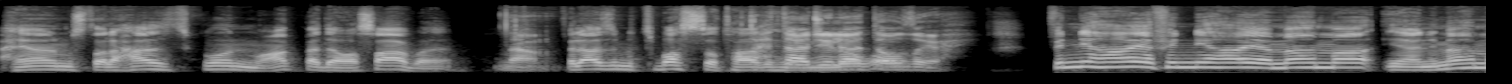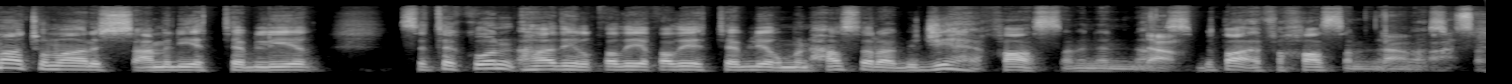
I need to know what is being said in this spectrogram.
أحيانا المصطلحات تكون معقدة وصعبة. نعم. فلازم تبسط هذه تحتاج إلى توضيح. في النهاية في النهاية مهما يعني مهما تمارس عملية تبليغ ستكون هذه القضية قضية تبليغ منحصرة بجهة خاصة من الناس نعم. بطائفة خاصة من نعم الناس. أحسن.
